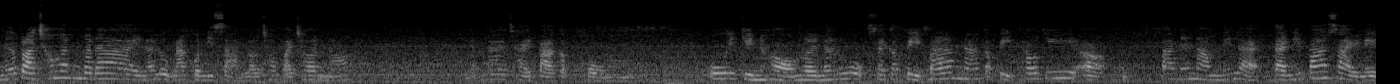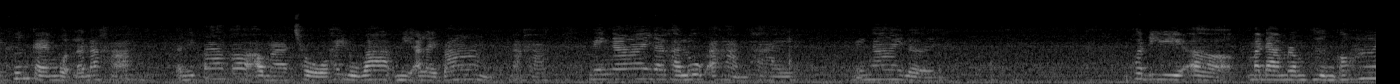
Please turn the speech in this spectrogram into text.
เนื้อปลาช่อนก็ได้นะลูกนะคนอีสานเราชอบปลาช่อนเนาะ อยาใช้ปลากระพง อุ้ยกลิ่นหอมเลยนะลูก ใส่กะปิบ้างนะกะปิเท่าที่เออป้าแนะนำนี่แหละ แต่นี่ป้าใส่ในเครื่องแกงหมดแล้วนะคะแต่นี้ป้าก็เอามาโชว์ให้รู้ว่ามีอะไรบ้างนะคะ ง่ายๆนะคะลูกอาหารไทยง่ายๆเลย พอดีเอ่อมาดามรำพึงก็ให้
